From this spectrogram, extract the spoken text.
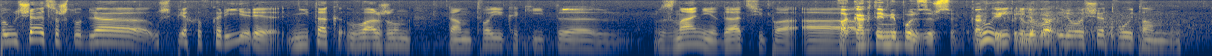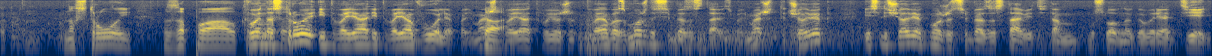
Получается, что для успеха в карьере не так важен там твои какие-то знания, да, типа... А, а как ты ими пользуешься? Как ну, ты их или, или вообще твой там настрой, запал. Твой настрой и твоя, и твоя воля, понимаешь? Да. Твоя, твое, твоя возможность себя заставить, понимаешь? Ты человек, если человек может себя заставить, там, условно говоря, день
